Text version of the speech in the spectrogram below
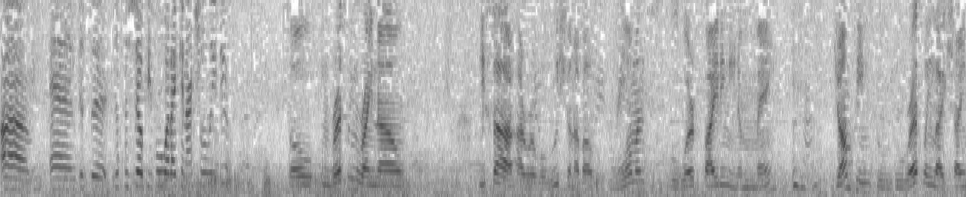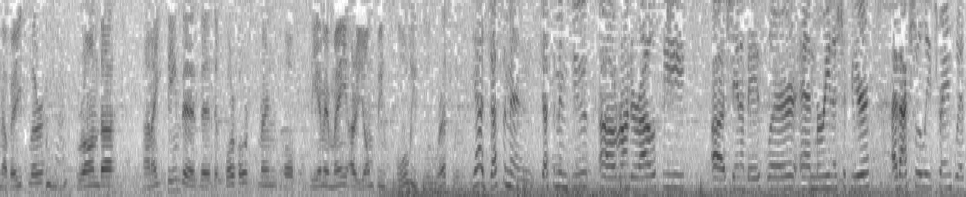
um, and just to just to show people what I can actually do. So in wrestling right now, it's a, a revolution about women who were fighting in MMA, jumping to, to wrestling like Shayna Baszler, Ronda, and I think that the, the four horsemen of the MMA are jumping fully to wrestling. Yeah, Jessamyn, Jessamyn Duke, uh, Ronda Rousey, uh, Shayna Baszler, and Marina Shafir. I've actually trained with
